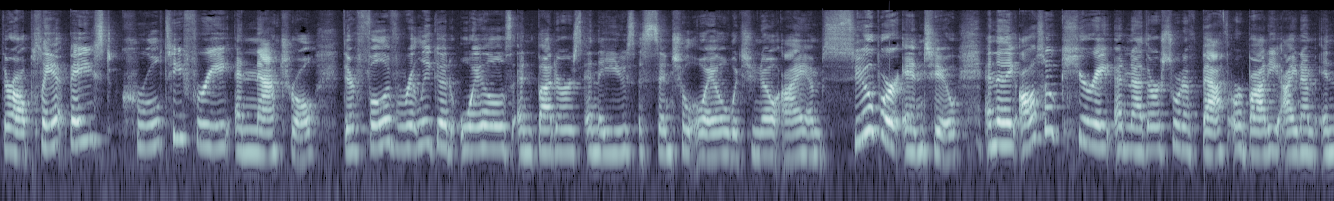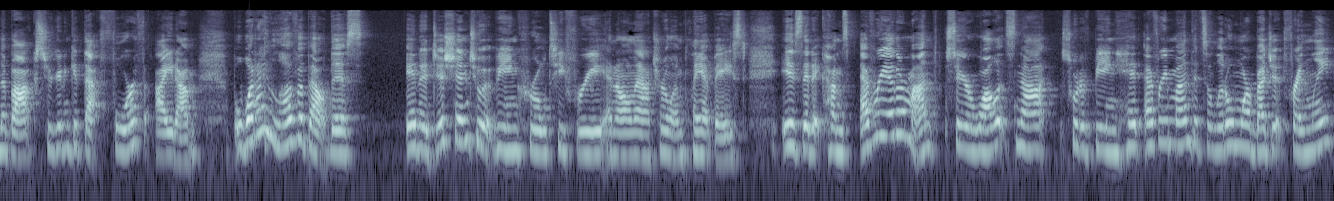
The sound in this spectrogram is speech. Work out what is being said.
They're all plant-based, cruelty-free, and natural. They're full of really good oils and butters, and they use essential oil, which you know I am super into. And then they also curate another sort of bath or body item in the box. You're gonna get that fourth item. But what I love about this in addition to it being cruelty free and all natural and plant based, is that it comes every other month. So your wallet's not sort of being hit every month. It's a little more budget friendly.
